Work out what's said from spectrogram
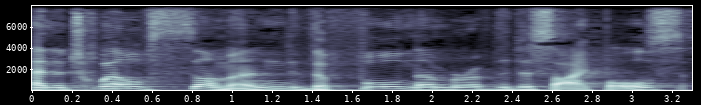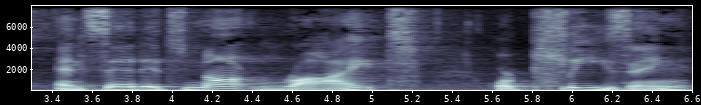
And the twelve summoned the full number of the disciples and said, It's not right or pleasing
